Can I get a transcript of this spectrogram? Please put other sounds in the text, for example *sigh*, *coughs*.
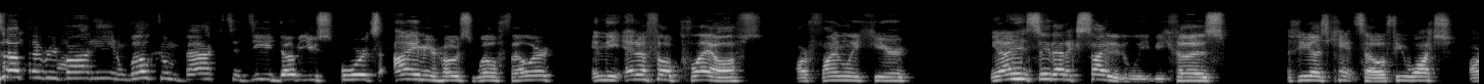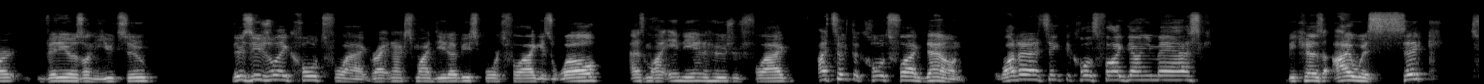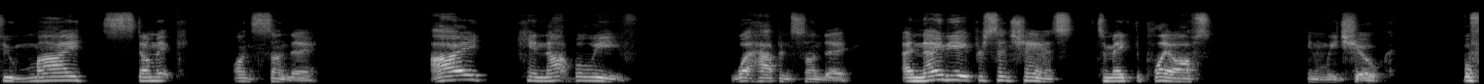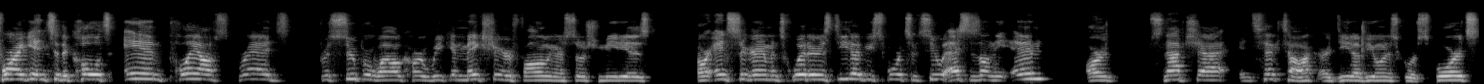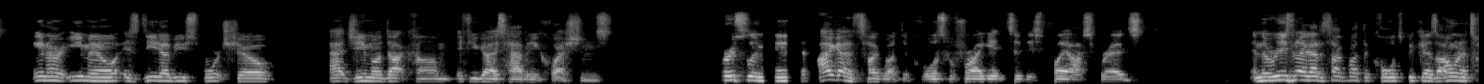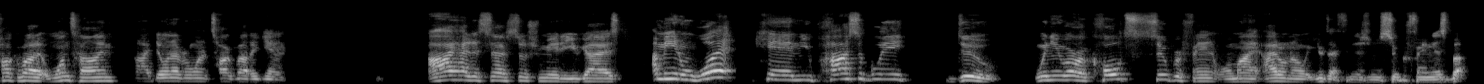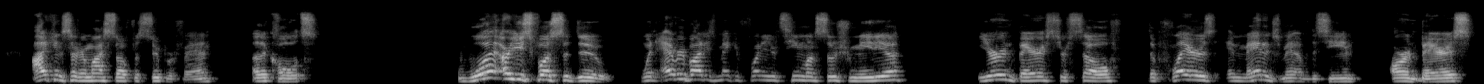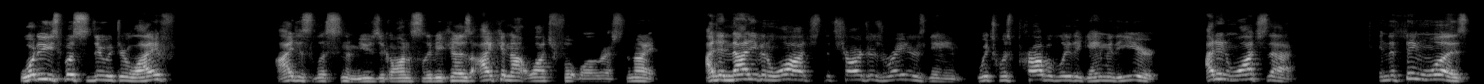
is up, everybody, and welcome back to DW Sports. I am your host, Will Feller, and the NFL playoffs are finally here. And I didn't say that excitedly because if you guys can't tell, if you watch our videos on YouTube, there's usually a Colts flag right next to my DW Sports flag, as well as my Indiana Hoosiers flag. I took the Colts flag down. Why did I take the Colts flag down, you may ask? Because I was sick to my stomach on Sunday. I cannot believe what happened Sunday. A 98% chance to make the playoffs, and we choke. Before I get into the Colts and playoff spreads for Super Wildcard Weekend, make sure you're following our social medias. Our Instagram and Twitter is DW Sports with two S's on the end. Our Snapchat and TikTok are DW underscore sports and our email is dwsportshow at gmail.com if you guys have any questions. Firstly, man, I got to talk about the Colts before I get into these playoff spreads. And the reason I got to talk about the Colts because I want to talk about it one time. I don't ever want to talk about it again. I had to set up social media, you guys. I mean, what can you possibly do when you are a Colts super fan? Well, my I don't know what your definition of super fan is, but I consider myself a super fan of the Colts. What are you supposed to do when everybody's making fun of your team on social media? You're embarrassed yourself. The players and management of the team are embarrassed. What are you supposed to do with your life? I just listen to music, honestly, because I cannot watch football the rest of the night. I did not even watch the Chargers Raiders game, which was probably the game of the year. I didn't watch that. And the thing was,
